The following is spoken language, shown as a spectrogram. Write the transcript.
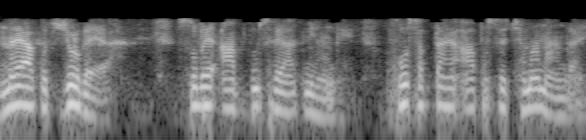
नया कुछ जुड़ गया। सुबह आप दूसरे आदमी होंगे। हो सकता है आप उससे क्षमा मांग आए।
